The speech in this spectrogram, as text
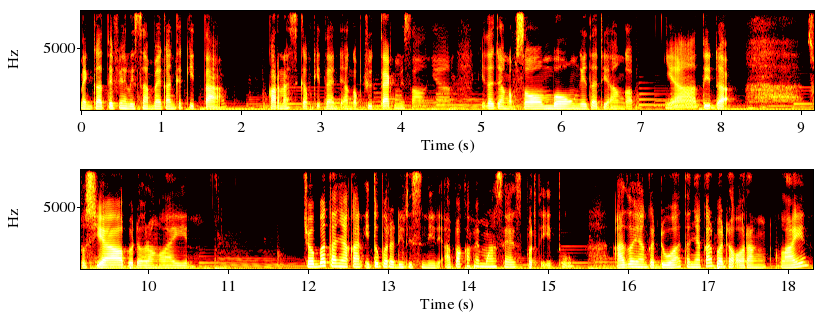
negatif yang disampaikan ke kita karena sikap kita yang dianggap jutek misalnya, kita dianggap sombong, kita dianggap ya tidak sosial pada orang lain. Coba tanyakan itu pada diri sendiri, apakah memang saya seperti itu? Atau yang kedua, tanyakan pada orang lain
